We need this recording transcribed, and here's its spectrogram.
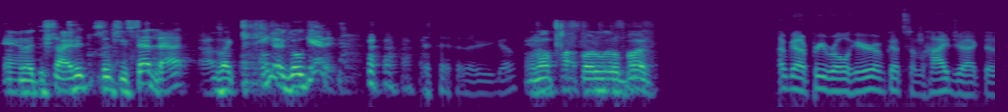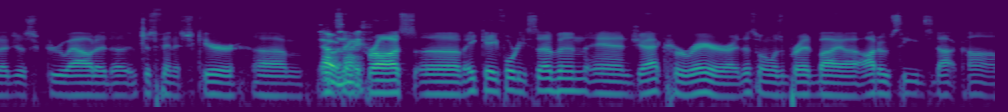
and I decided since you said that, I was like, I'm gonna go get it. there you go. And I'll pop out a little bud. I've got a pre-roll here. I've got some hijack that I just grew out at uh, just finished cure. Um, oh, nice. a cross of AK-47 and Jack Herer. This one was bred by uh, AutoSeeds.com.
